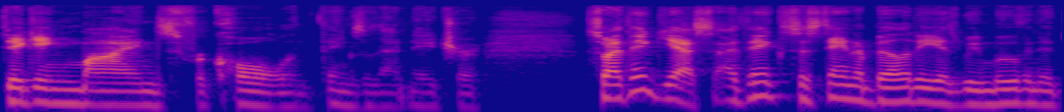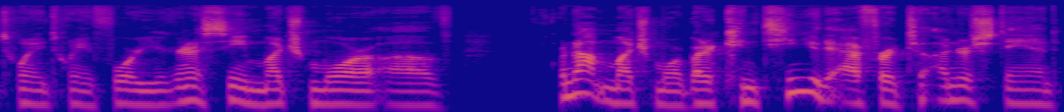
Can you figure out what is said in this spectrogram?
digging mines for coal and things of that nature. So I think yes, I think sustainability as we move into 2024, you're going to see much more of or not much more, but a continued effort to understand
